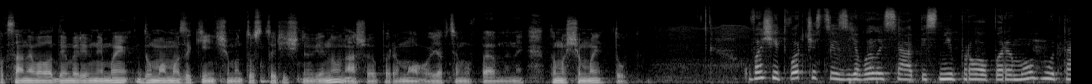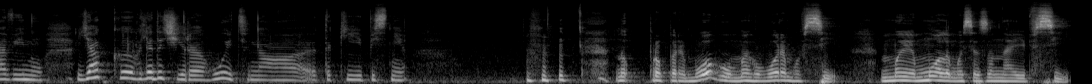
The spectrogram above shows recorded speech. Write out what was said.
Оксани Володимирівни, ми думаємо, закінчимо ту сторічну війну нашою перемогою. Я в цьому впевнений, тому що ми тут. У вашій творчості з'явилися пісні про перемогу та війну. Як глядачі реагують на такі пісні? Ну, про перемогу ми говоримо всі. Ми молимося за неї всі.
